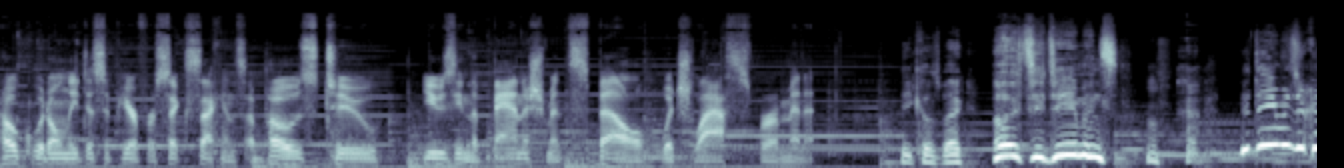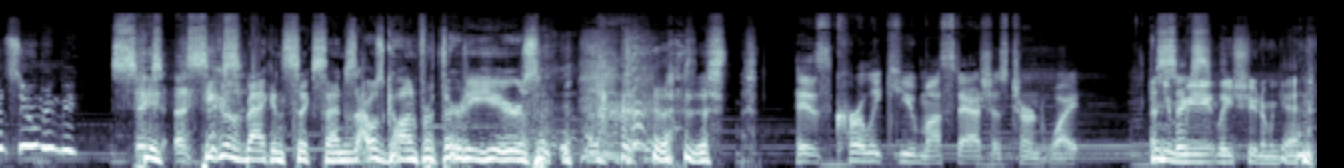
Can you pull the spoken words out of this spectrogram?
Hoke would only disappear for six seconds, opposed to using the banishment spell, which lasts for a minute. He comes back. I see demons. the demons are consuming me. Six, a he six, goes back in six sentences. I was gone for 30 years. Just- His curly Q mustache has turned white. And You six, immediately shoot him again.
